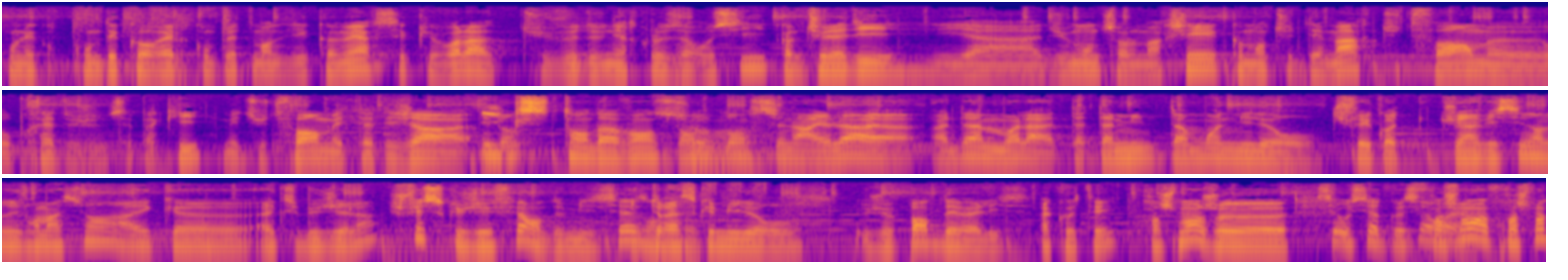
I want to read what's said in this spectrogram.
qu'on décorrèle complètement de l'e-commerce, c'est que voilà, tu veux devenir closer aussi. Comme tu l'as dit, il y a du monde sur le marché. Comment tu te démarques? Tu te formes euh, auprès de je ne sais pas qui, mais tu te formes et tu as déjà Et dans- X temps d'avance. Dans, sur- dans ce scénario-là, Adam, voilà, t'as as, moins de 1000 euros. Tu fais quoi? Tu investis dans une formation avec, euh, avec ce budget-là? Je fais ce que j'ai fait en 2016. Il te en reste fait. que 1000 euros. Je porte des valises à côté. Franchement, je, C'est aussi à ça. franchement, ouais. franchement,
